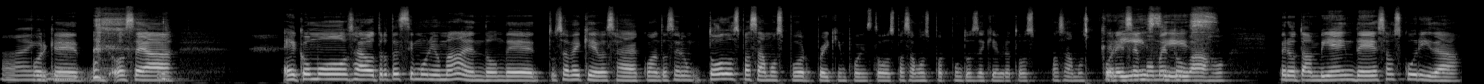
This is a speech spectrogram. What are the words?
Porque, o sea, es como, o sea, otro testimonio más en donde tú sabes que, o sea, cuando todos pasamos por breaking points, todos pasamos por puntos de quiebra, todos pasamos por ese momento bajo, pero también de esa oscuridad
